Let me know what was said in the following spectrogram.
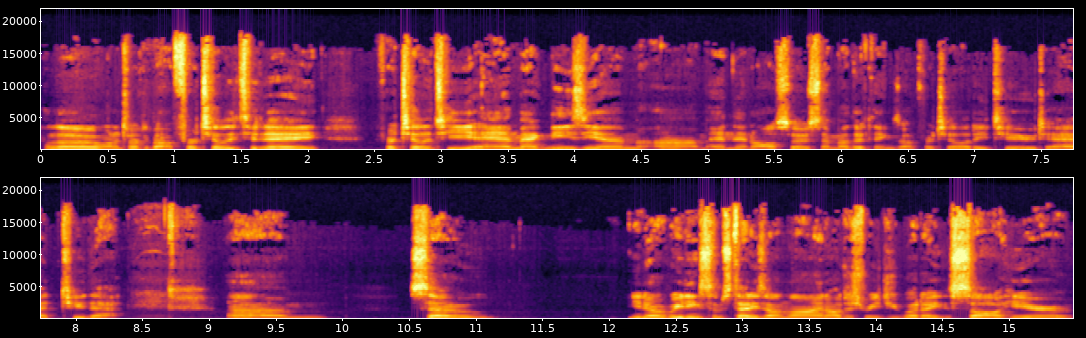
Hello, I want to talk about fertility today, fertility and magnesium, um, and then also some other things on fertility too to add to that. Um, so, you know, reading some studies online, I'll just read you what I saw here.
